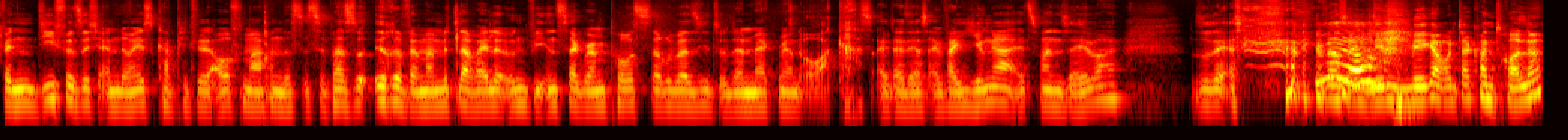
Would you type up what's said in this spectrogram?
wenn die für sich ein neues Kapitel aufmachen. Das ist immer so irre, wenn man mittlerweile irgendwie Instagram-Posts darüber sieht und dann merkt man, oh krass, Alter, der ist einfach jünger als man selber. So, der ist einfach ja. sein Leben mega unter Kontrolle.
